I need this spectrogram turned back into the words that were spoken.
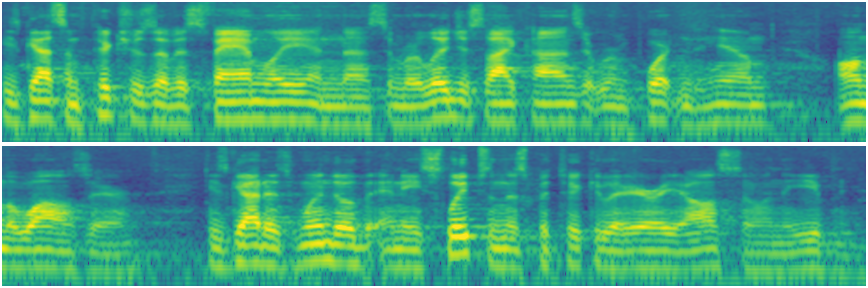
He's got some pictures of his family and uh, some religious icons that were important to him on the walls there. He's got his window, and he sleeps in this particular area also in the evenings.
